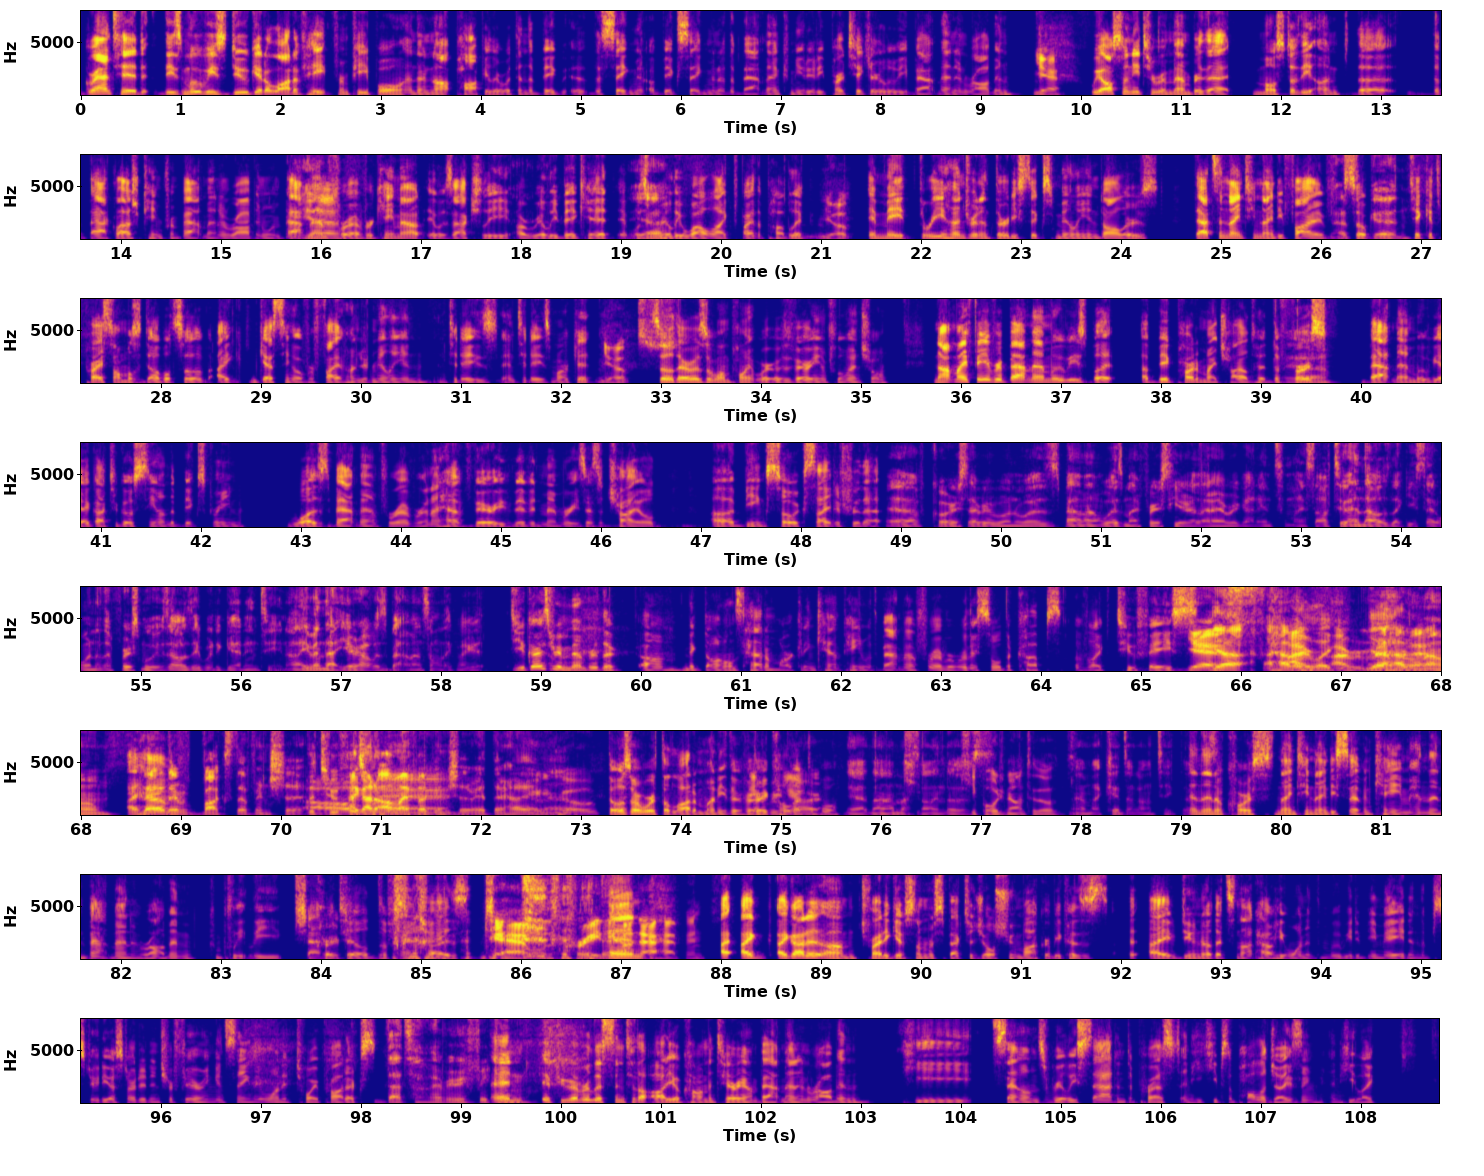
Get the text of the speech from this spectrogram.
granted these movies do get a lot of hate from people and they're not popular within the big uh, the segment a big segment of the Batman community particularly Batman and Robin Yeah. we also need to remember that most of the un the the backlash came from Batman and Robin. When Batman Yeah. Forever came out, it was actually a really big hit. It was Yeah. really well liked by the public. Yep. It made three hundred and thirty six million dollars. That's in nineteen ninety five. That's So good. tickets price almost doubled. So I'm guessing over five hundred million in today's in today's market. Yep. So there was a one point where it was very influential. Not my favorite Batman movies, but a big part of my childhood. The first Batman movie I got to go see on the big screen was Batman Forever, and I have very vivid memories as a child uh, being so excited for that. Yeah, of course. Everyone was. Batman was my first hero that I ever got into myself too. And that was, like you said, one of the first movies I was able to get into. You know, even that year I was Batman. So I'm like, fuck it. Do you guys remember the um, McDonald's had a marketing campaign with Batman Forever where they sold the cups of like Two Face? Yes. Yeah, I have I, them, like- I yeah, I have them at home. I They're- have- They're boxed up and shit. The Oh, Two-Face I got one. all my fucking shit right there. Hell yeah, There you man. go. Those are worth a lot of money. They're They very really are. collectible. Yeah, no, I'm not Keep- selling those. Keep holding on to those. Yeah, my kids are gonna take those. And then, of course, 1997 came, and then Batman and Robin completely shattered. curtailed the franchise. Yeah, it was crazy how And- that happened. I, I I gotta um try to give some respect to Joel Schumacher because I- I do know that's not how he wanted the movie to be made, and the studio started interfering and saying they wanted toy products. That's how every freaking. And if you ever listened to the audio commentary on Batman and Robin, he sounds really sad and depressed, and he keeps apologizing, and he like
